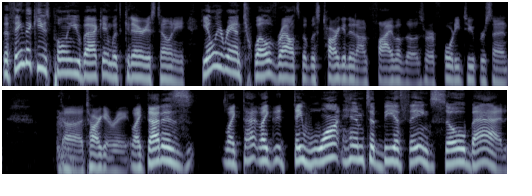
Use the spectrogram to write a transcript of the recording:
The thing that keeps pulling you back in with Kadarius Toney, he only ran 12 routes, but was targeted on five of those, for a 42% uh, target rate. Like that is like that like they want him to be a thing so bad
